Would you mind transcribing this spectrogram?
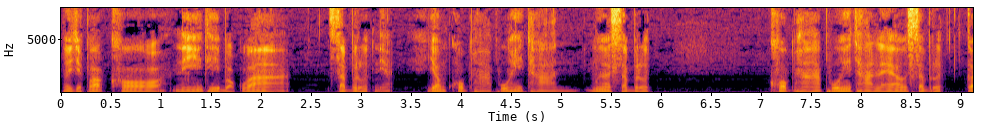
โดยเฉพาะข้อนี้ที่บอกว่าสับรุษเนี่ยย่อมคบหาผู้ให้ทาน เมื่อสับรุษคบหาผู้ให้ทานแล้วสับรุษก็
